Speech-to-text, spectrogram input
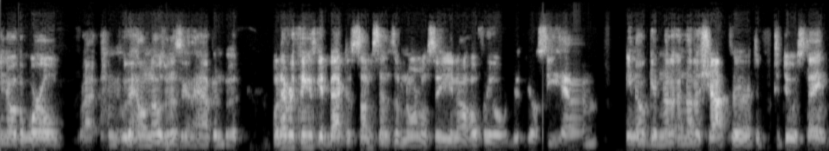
you know the world, right, who the hell knows when this is going to happen, but whenever things get back to some sense of normalcy, you know, hopefully you'll, you'll see him, you know, get another another shot to to, to do his thing.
